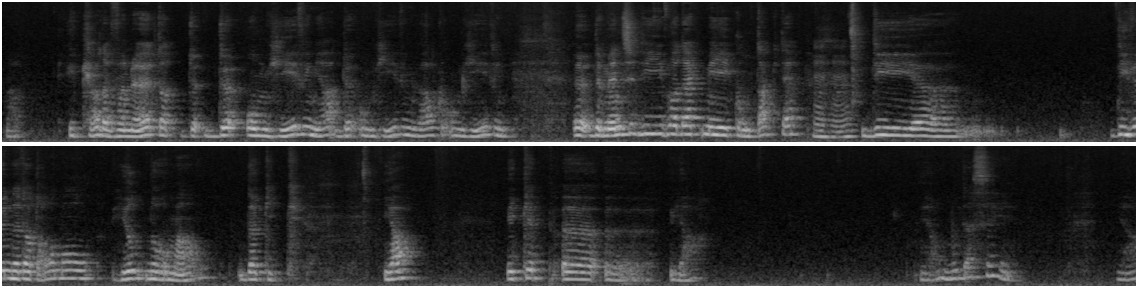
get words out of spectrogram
nou, ik ga ervan uit dat de, de omgeving, ja, de omgeving, welke omgeving? Eh, de mensen die, wat ik mee contact heb, die, eh, die vinden dat allemaal heel normaal. Dat ik, ja, ik heb, eh, eh, ja, ja, hoe moet dat zeggen? Ja,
